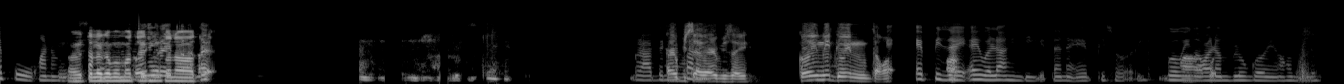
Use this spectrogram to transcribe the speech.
Eh, puka ng Ayaw sakit talaga mamatay yung natin. Grabe na Herbicide, herbicide. Going mid, going mid ako. Epizay. Ay, wala. Hindi kita na epi. Sorry. Going Ah, ako ng blue. Going ako blue.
